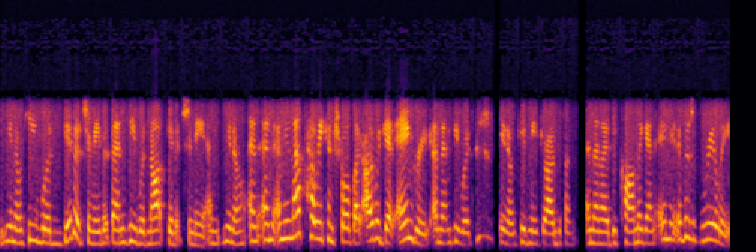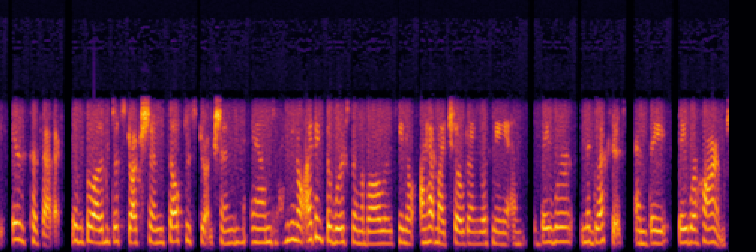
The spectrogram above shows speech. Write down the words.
You know, he would give it to me, but then he would not give it to me. And you know, and and I mean, that's how he controlled. Like I would get angry, and then he would, you know, give me drugs, and, and then I'd be calm again. I mean, it was really, it was pathetic. It was a lot of destruction, self destruction, and you know, I think the worst thing of all is, you know, I have my children with me, and they were neglected, and they they were harmed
